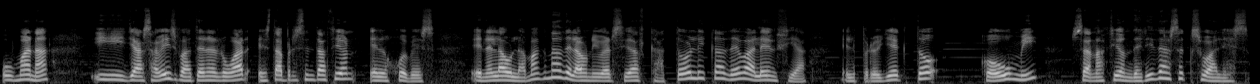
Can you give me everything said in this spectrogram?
Humana, y ya sabéis, va a tener lugar esta presentación el jueves en el aula magna de la Universidad Católica de Valencia, el proyecto COUMI, Sanación de Heridas Sexuales.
